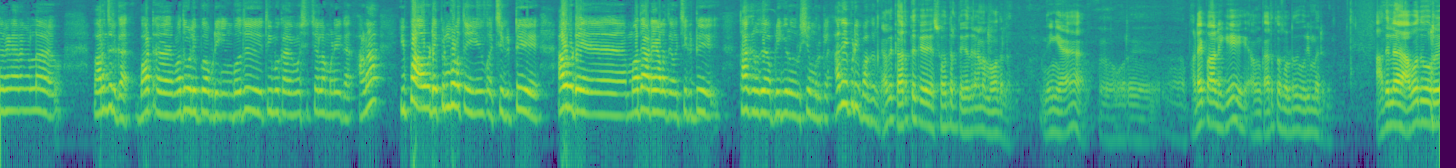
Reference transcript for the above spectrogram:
நிறைய நேரங்களில் வரைஞ்சிருக்கார். பாட் மது ஒழிப்பு அப்படிங்கும்போது திமுக விமர்சிச்சு எல்லாம் பண்ணியிருக்கார். ஆனால் இப்போ அவருடைய பின்புலத்தை வச்சுக்கிட்டு அவருடைய மத அடையாளத்தை வச்சுக்கிட்டு தாக்குறது அப்படிங்கிற ஒரு விஷயம் இருக்குல்ல. அதை எப்படி பார்க்குறது? அது கருத்துக்கு சுதந்திரத்துக்கு எதிரான மோதல் அது. நீங்கள் ஒரு படைப்பாளிக்கு அவங்க கருத்தை சொல்கிறது உரிமை இருக்குது. அதில் அவதூறு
